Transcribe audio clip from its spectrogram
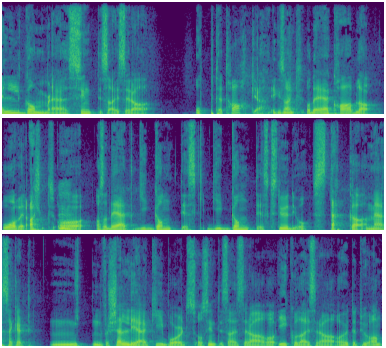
eldgamle synthesizere opp til taket. ikke sant? Og det er kabler overalt. Og altså, det er et gigantisk, gigantisk studio, stekka med sikkert 19 forskjellige keyboards og synthesizere og equalizere og hutetu. an.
